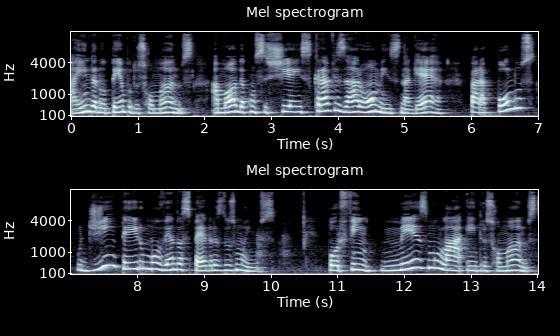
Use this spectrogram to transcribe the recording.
Ainda no tempo dos romanos, a moda consistia em escravizar homens na guerra para pô-los o dia inteiro movendo as pedras dos moinhos. Por fim, mesmo lá entre os romanos,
